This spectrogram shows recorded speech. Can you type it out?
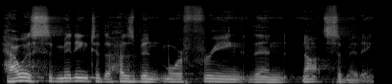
How is submitting to the husband more freeing than not submitting?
